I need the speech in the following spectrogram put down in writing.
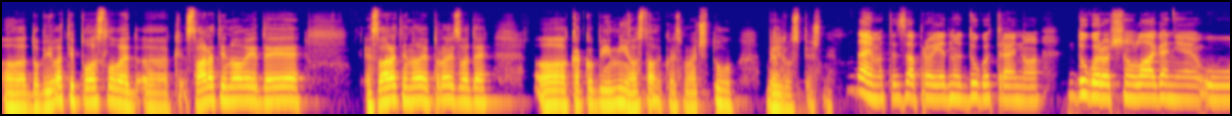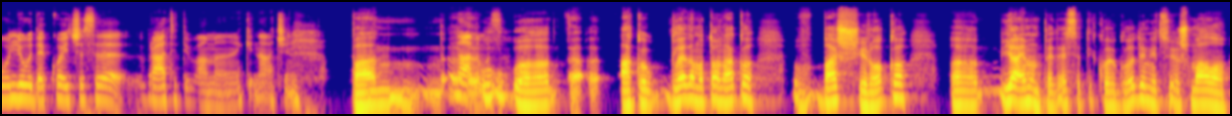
uh, dobivati poslove, uh, stvarati nove ideje, stvarati nove proizvode kako bi i mi ostali koji smo već tu bili uspješni. Da, imate zapravo jedno dugotrajno, dugoročno ulaganje u ljude koji će se vratiti vama na neki način. Pa, ako gledamo to onako baš široko, ja imam 50 koju godinicu, još malo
